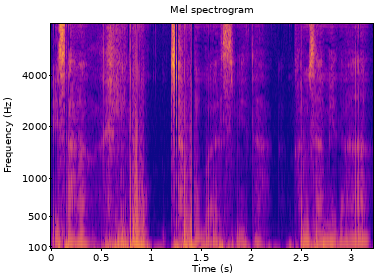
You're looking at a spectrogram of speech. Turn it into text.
이상 행복 자본가였습니다. 감사합니다.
